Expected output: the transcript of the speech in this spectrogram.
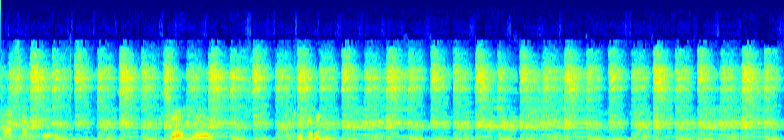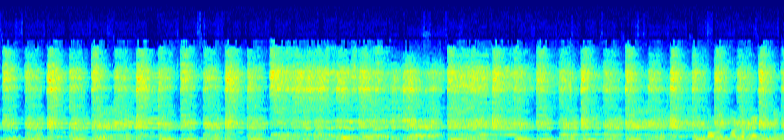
คลาสสั่งของสั่งแล้ว กดเข้าไปเลย ต่อไม่ทันระบอกตรง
